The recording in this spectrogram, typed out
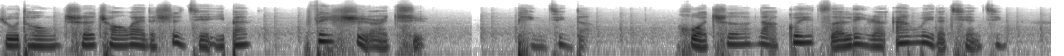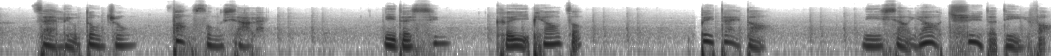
如同车窗外的世界一般飞逝而去，平静的火车那规则令人安慰的前进，在流动中放松下来。你的心可以飘走，被带到你想要去的地方。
